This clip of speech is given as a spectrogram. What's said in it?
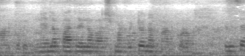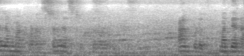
ಮಾಡ್ಕೋಬೇಕು. ಇನ್ನೆಲ್ಲ ಪಾತ್ರೆ ಎಲ್ಲ ವಾಶ್ ಮಾಡಿಬಿಟ್ಟು ನಾನು ಮಾಡ್ಕೊಡೋ ಕೆಲಸ ಎಲ್ಲ ಮಾಡ್ಕೊಡೋ ಅಷ್ಟರಲ್ಲಿ ಅಷ್ಟೊಂದು ಆಗ್ಬಿಡೋದು ಮಧ್ಯಾಹ್ನ.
